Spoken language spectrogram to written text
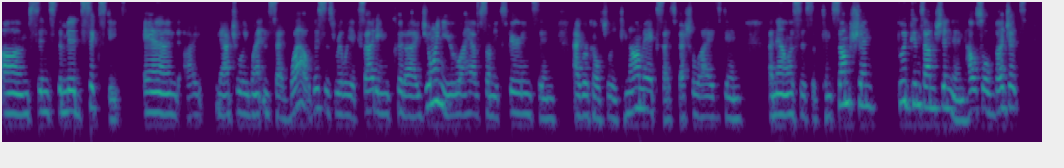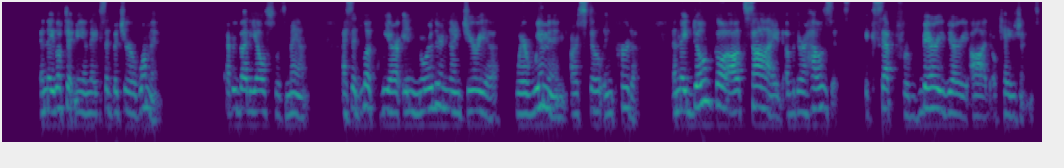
um, since the mid 60s. And I naturally went and said, wow, this is really exciting. Could I join you? I have some experience in agricultural economics. I specialized in analysis of consumption, food consumption, and household budgets. And they looked at me and they said, but you're a woman. Everybody else was man. I said, look, we are in northern Nigeria where women are still in purdah and they don't go outside of their houses except for very, very odd occasions.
